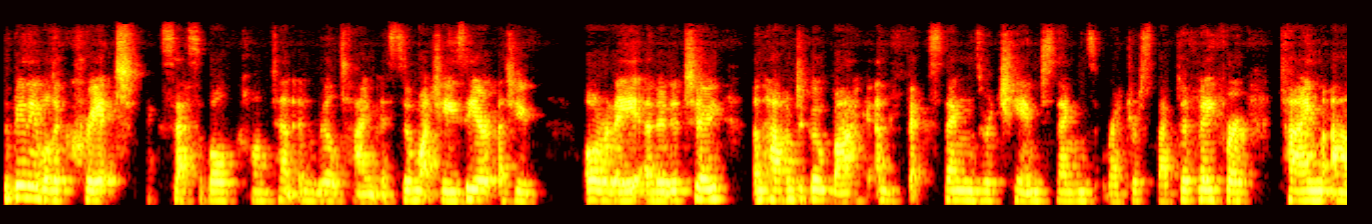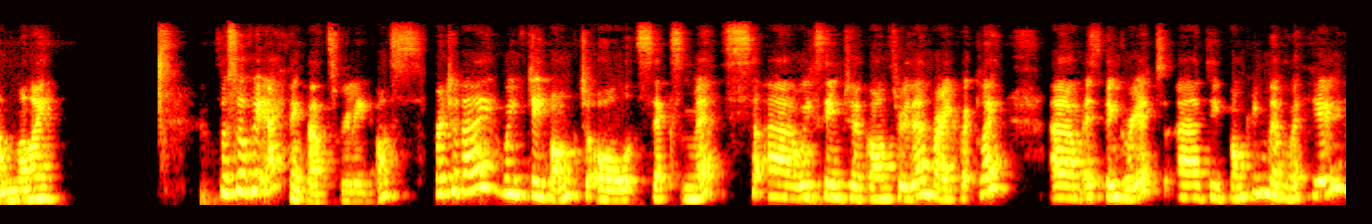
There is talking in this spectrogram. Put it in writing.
So being able to create accessible content in real time is so much easier, as you've already alluded to, than having to go back and fix things or change things retrospectively for time and money. So, Sophie, I think that's really us for today. We've debunked all six myths. Uh, we seem to have gone through them very quickly. Um, it's been great uh, debunking them with you.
